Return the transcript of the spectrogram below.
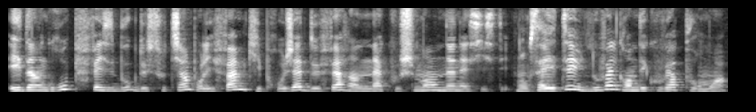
et d'un groupe Facebook de soutien pour les femmes qui projettent de faire un accouchement non assisté. Donc ça a été une nouvelle grande découverte pour moi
